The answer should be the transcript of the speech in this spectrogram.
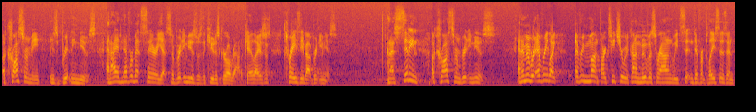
across from me is Brittany Muse. And I had never met Sarah yet, so Brittany Muse was the cutest girl around, okay? Like, I was just crazy about Brittany Muse. And I was sitting across from Brittany Muse. And I remember every like every month our teacher would kind of move us around and we'd sit in different places. And,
